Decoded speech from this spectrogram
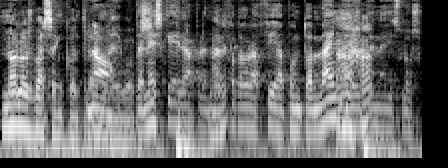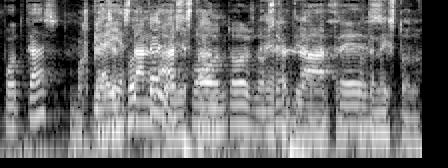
No los vas a encontrar No, en iVoox. tenéis que ir a ¿Vale? aprenderfotografía.online, ahí Ajá. tenéis los podcasts, y ahí están podcast y las ahí están, fotos, los enlaces, lo tenéis todo. Vale.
